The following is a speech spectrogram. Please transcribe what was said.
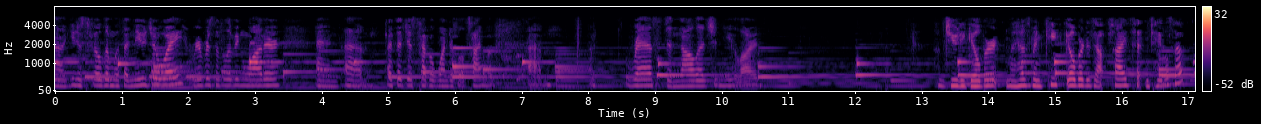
uh, you just fill them with a new joy, rivers of living water, and um, that they just have a wonderful time of, um, of rest and knowledge in you, Lord. I'm Judy Gilbert. My husband Keith Gilbert is outside setting tables up.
